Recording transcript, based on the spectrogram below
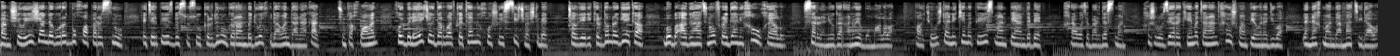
بەم شێوەیە ژیان دەگۆڕێت بۆ خواپەرستن و ئیتر پێویست بە سوسوکردن و گەڕان بە دوای خوداوەنددا ناکات چونکە خواوەند خۆی بەلایەکێک دەڕوات کە تامی خۆشویستی چەشت بێت چاودێریکردن ڕێگەیەکە بۆ بە ئاگاهاتنەوە فڕێدانی خەو و خەیاڵ و سەر لە نوێ گەڕانەوەی بۆ ماڵەوە پاکێوشتانی کێمە پێویستمان پێیان دەبێت خراوەتە بەردەستمان خشڵ و زێڕە کێمە تەنان خێوشمان پێوە نەدیوە لە ناخماندا ماتی داوە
